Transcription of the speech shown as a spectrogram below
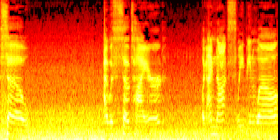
so I was so tired. Like, I'm not sleeping well,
